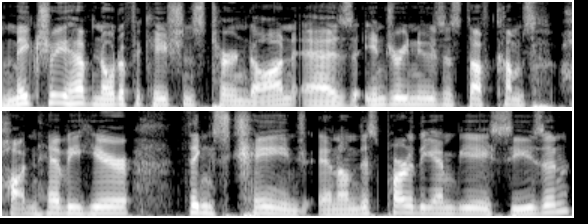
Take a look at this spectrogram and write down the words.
make sure you have notifications turned on as injury news and stuff comes hot and heavy here. Things change. And on this part of the nba season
